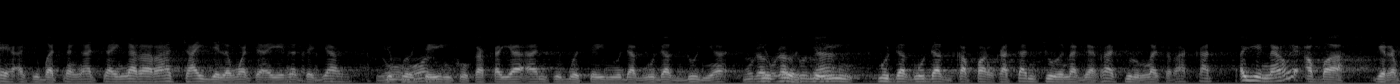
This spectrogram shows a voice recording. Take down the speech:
teh akibatnyacaingkukakan disebut mudah-gudak dunya-muda mudah-gudak kapangngkatan cugaracurullah masyarakat A nawe Abah bikir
